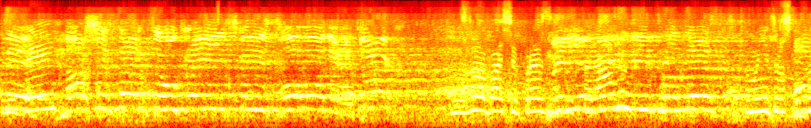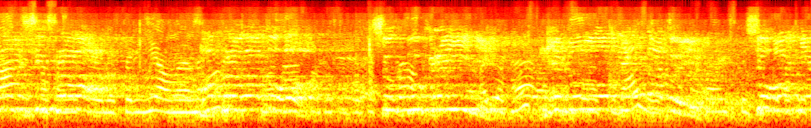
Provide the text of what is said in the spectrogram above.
людей. наше серце української свободи, внизу я бачу прес з ліхтарями. Мені трошки заздрічно, що ліхтарі ліхтарі є, а мене за права того, щоб в Україні не було диктаторів. Сьогодні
